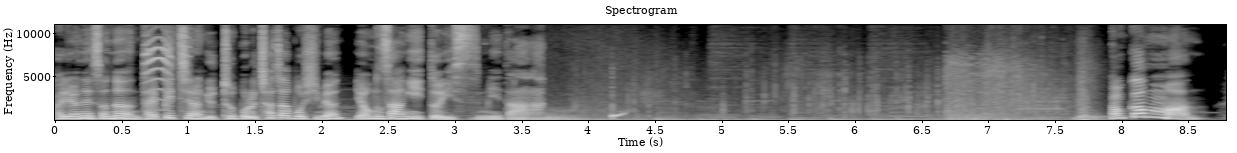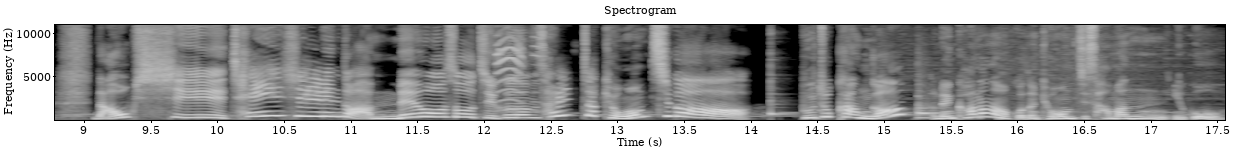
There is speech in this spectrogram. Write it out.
관련해서는 달빛이랑 유튜브를 찾아보시면 영상이 또 있습니다. 잠깐만. 나 혹시 체인 실린더 안 배워서 지금 살짝 경험치가 부족한가? 랭크 하나 남았거든. 경험치 4만이고.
